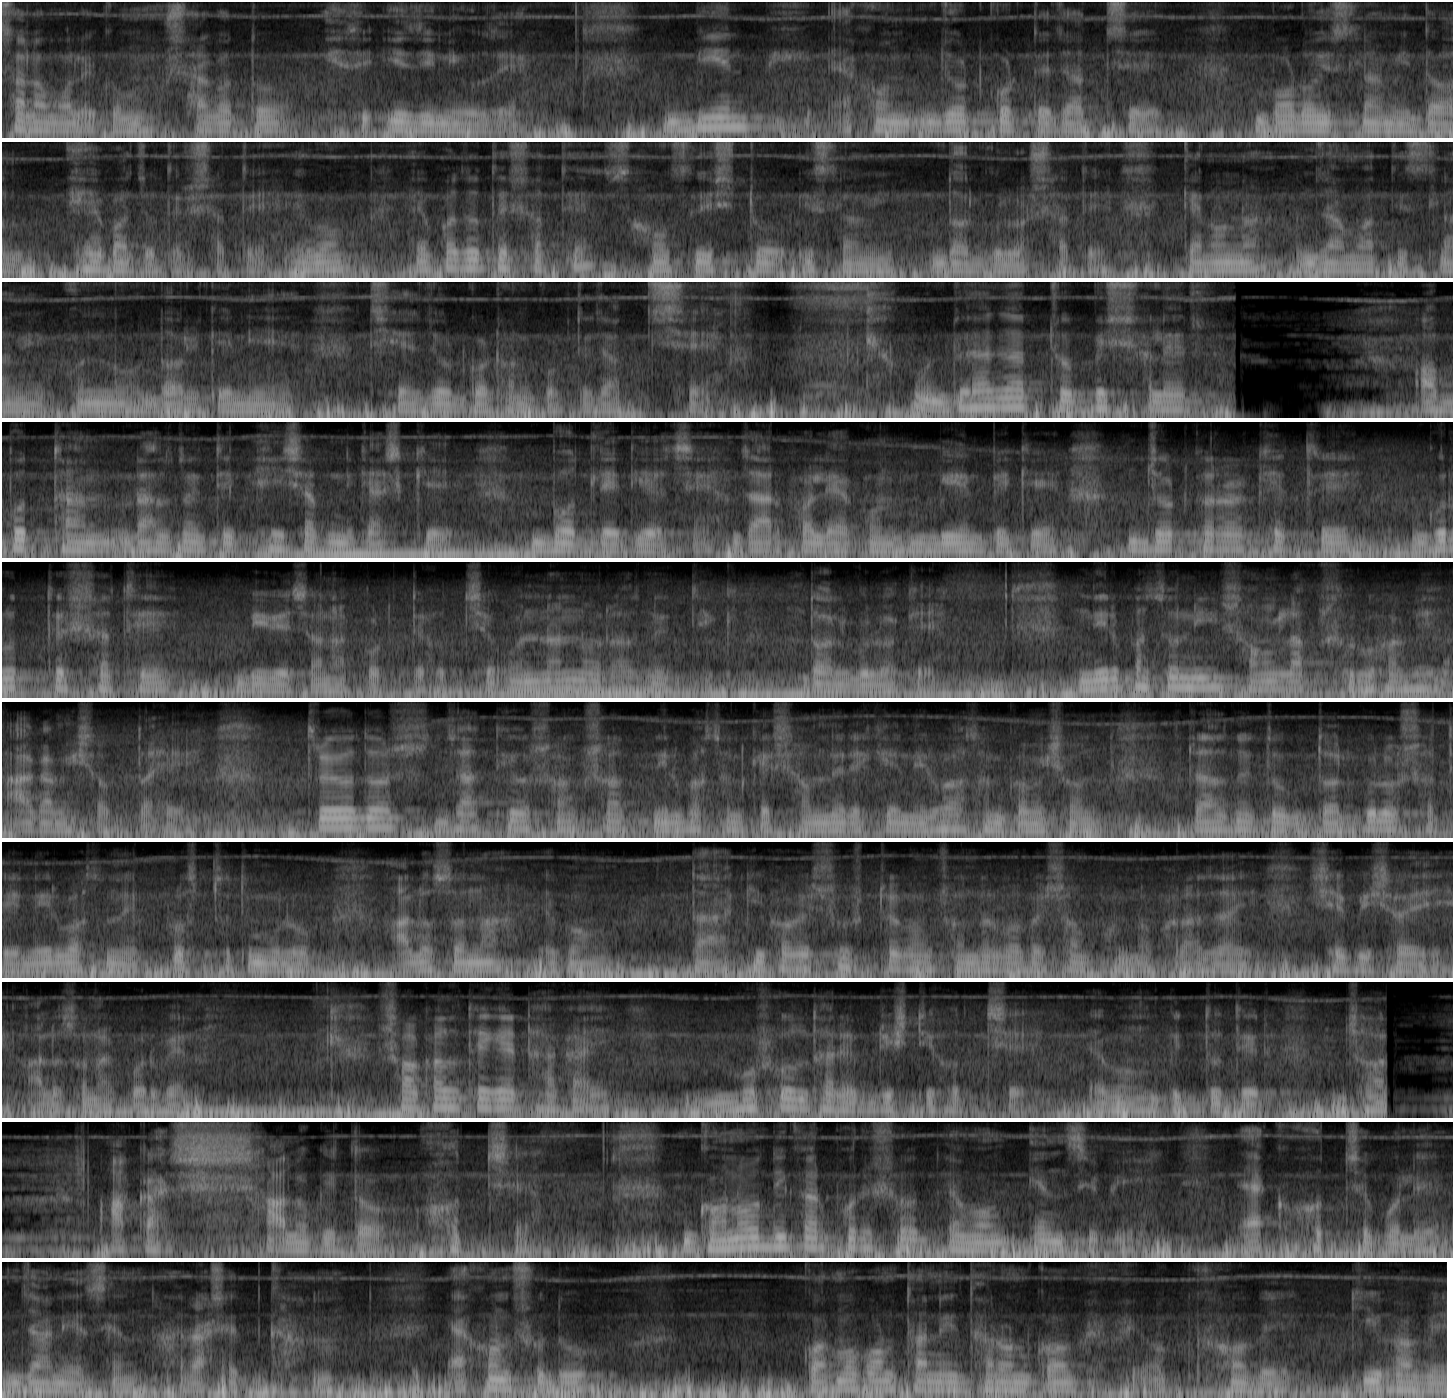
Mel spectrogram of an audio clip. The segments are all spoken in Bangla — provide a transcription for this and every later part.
আসসালামু আলাইকুম, স্বাগত ইজি নিউজে বিএনপি এখন জোট করতে যাচ্ছে বড় ইসলামী দল হেফাজতের সাথে এবং হেফাজতের সাথে সংশ্লিষ্ট ইসলামী দলগুলোর সাথে। কেননা জামাত ইসলামী অন্য দলকে নিয়ে সে জোট গঠন করতে যাচ্ছে। দু হাজার চব্বিশ সালের অভ্যুত্থান রাজনৈতিক হিসাব নিকাশকে বদলে দিয়েছে, যার ফলে এখন বিএনপিকে জোট করার ক্ষেত্রে গুরুত্বের সাথে বিবেচনা করতে হচ্ছে অন্যান্য রাজনৈতিক দলগুলোকে। নির্বাচনী সংলাপ শুরু হবে আগামী সপ্তাহে। ত্রয়োদশ জাতীয় সংসদ নির্বাচনকে সামনে রেখে নির্বাচন কমিশন রাজনৈতিক দলগুলোর সাথে নির্বাচনের প্রস্তুতিমূলক আলোচনা এবং তা কীভাবে সুষ্ঠু এবং সুন্দরভাবে সম্পন্ন করা যায় সে বিষয়ে আলোচনা করবেন। সকাল থেকে ঢাকায় মুষলধারে বৃষ্টি হচ্ছে এবং বিদ্যুতের ঝড় আকাশ আলোকিত হচ্ছে। গণ অধিকার পরিষদ এবং এনসিপি এক হচ্ছে বলে জানিয়েছেন রাশেদ খান। এখন শুধু কর্মপন্থা নির্ধারণ হবে কীভাবে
